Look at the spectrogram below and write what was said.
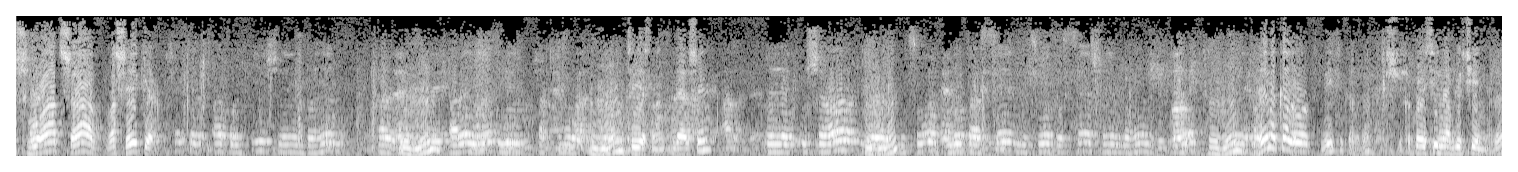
Швуат Шав Вашекер. Мгм. Интересно. Дальше ושאר Мгм. מצוות לא תעשה, מצוות עושה שהם בהם Угу. Гена колод. Видите, как, да? Щ- Какое сильное облегчение, да?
